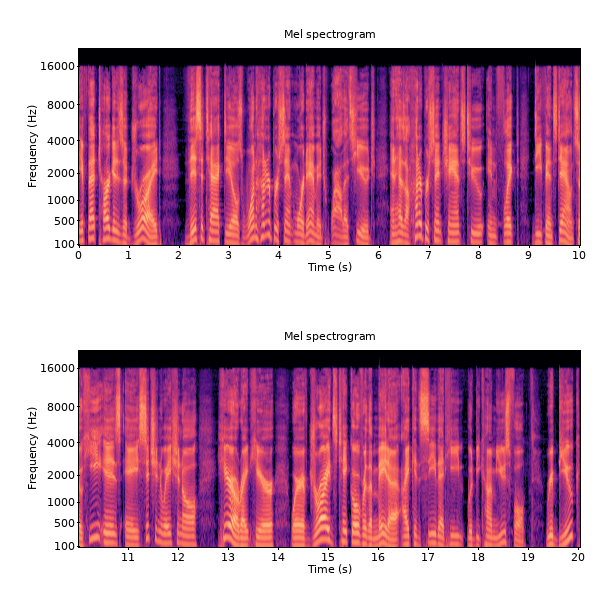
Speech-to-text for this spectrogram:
If that target is a droid, this attack deals 100% more damage. Wow, that's huge. And has a 100% chance to inflict defense down. So he is a situational hero right here where if droids take over the meta, I can see that he would become useful. Rebuke,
